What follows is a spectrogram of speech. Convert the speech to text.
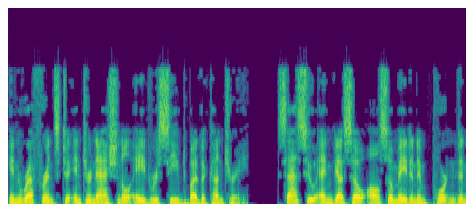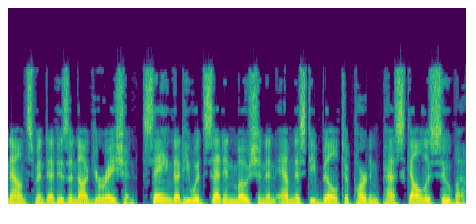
in reference to international aid received by the country. Sassou Nguesso also made an important announcement at his inauguration, saying that he would set in motion an amnesty bill to pardon Pascal Lissouba,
